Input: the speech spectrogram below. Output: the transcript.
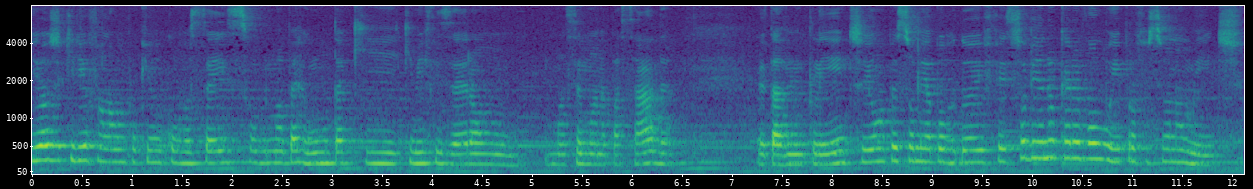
e hoje queria falar um pouquinho com vocês sobre uma pergunta que, que me fizeram uma semana passada. Eu estava em um cliente e uma pessoa me abordou e fez: Fabiana, eu quero evoluir profissionalmente.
